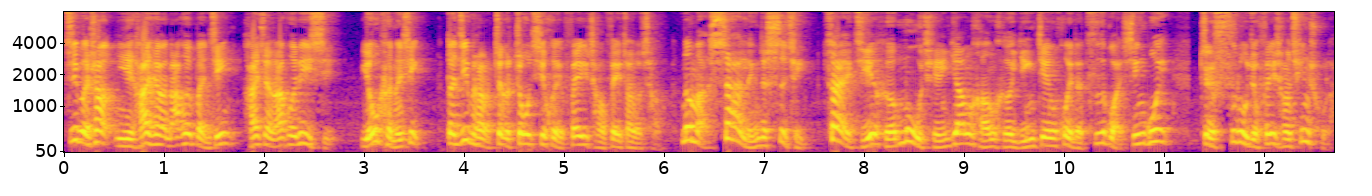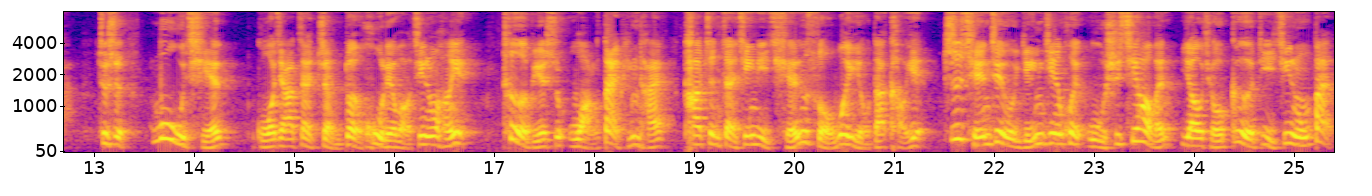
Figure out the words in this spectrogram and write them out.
基本上你还想要拿回本金，还想拿回利息，有可能性。但基本上这个周期会非常非常的长。那么善林的事情，再结合目前央行和银监会的资管新规，这个思路就非常清楚了。就是目前国家在整顿互联网金融行业，特别是网贷平台，它正在经历前所未有的考验。之前就有银监会五十七号文要求各地金融办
